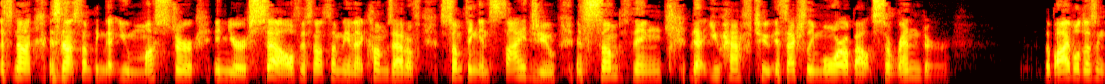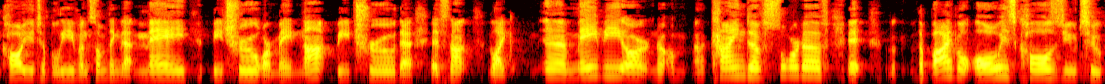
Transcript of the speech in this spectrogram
It's not, it's not something that you muster in yourself. It's not something that comes out of something inside you. It's something that you have to, it's actually more about surrender. The Bible doesn't call you to believe in something that may be true or may not be true, that it's not like uh, maybe or no, uh, kind of, sort of. It, the Bible always calls you to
